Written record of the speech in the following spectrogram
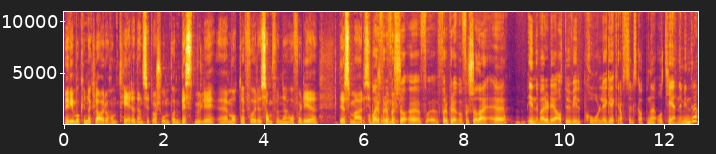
Men vi må kunne klare å håndtere den situasjonen på en best mulig eh, måte for samfunnet og for det, det som er situasjonen og bare for å, forstå, eh, for, for å prøve å forstå det, Innebærer det at du vil pålegge kraftselskapene å tjene mindre?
